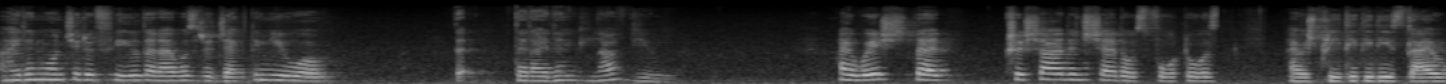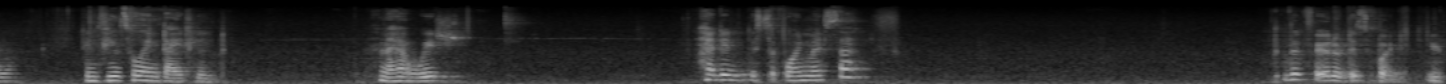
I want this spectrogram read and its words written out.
I didn't want you to feel that I was rejecting you or that, that I didn't love you. I wish that Krisha didn't share those photos. I wish Preeti Didi's guy didn't feel so entitled. And I wish I didn't disappoint myself. The fear of disappointing you.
